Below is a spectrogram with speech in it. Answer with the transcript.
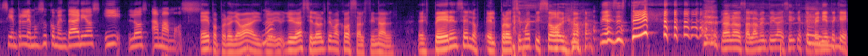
Siempre leemos sus comentarios y los amamos. Epa, pero ya va. Yo, yo iba a decir la última cosa al final. Espérense los- el próximo episodio. ¿Me asusté? No, no, solamente iba a decir que estén pendientes que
